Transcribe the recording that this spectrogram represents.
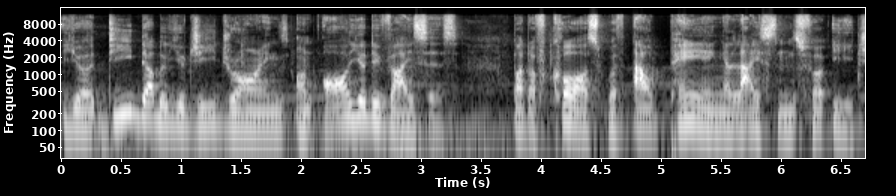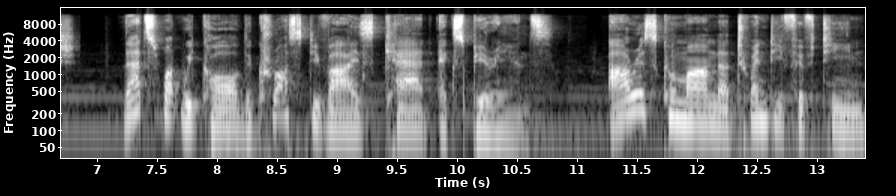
your DWG drawings on all your devices, but of course without paying a license for each. That's what we call the cross-device CAD experience. ARES Commander 2015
